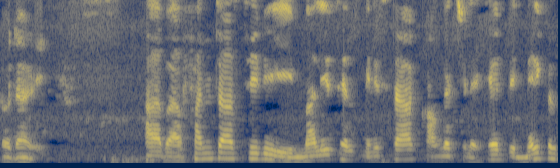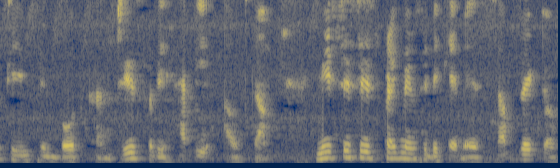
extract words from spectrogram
Koudhari However, Fanta Siby, Mali's health minister, congratulated the medical teams in both countries for the happy outcome. Mrs.'s pregnancy became a subject of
